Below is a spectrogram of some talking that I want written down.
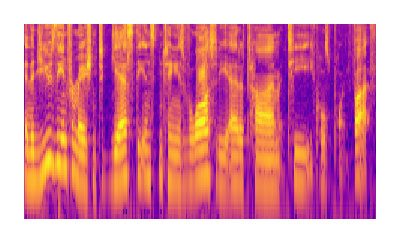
and then use the information to guess the instantaneous velocity at a time t equals 0.5.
